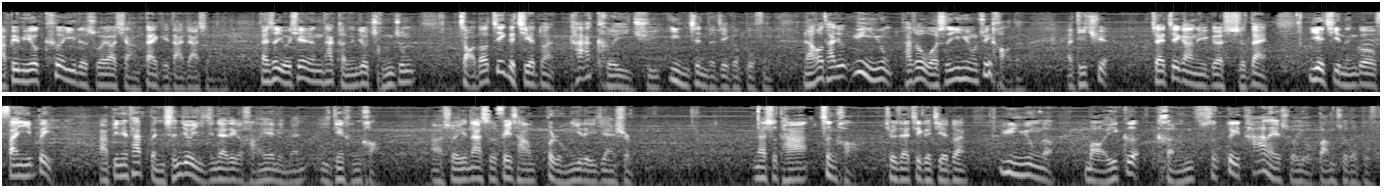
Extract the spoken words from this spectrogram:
啊，并没有刻意的说要想带给大家什么。但是有些人他可能就从中。”找到这个阶段，他可以去印证的这个部分，然后他就运用。他说：“我是应用最好的。”啊，的确，在这样的一个时代，业绩能够翻一倍，啊，并且他本身就已经在这个行业里面已经很好，啊，所以那是非常不容易的一件事儿。那是他正好就在这个阶段运用了某一个可能是对他来说有帮助的部分。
